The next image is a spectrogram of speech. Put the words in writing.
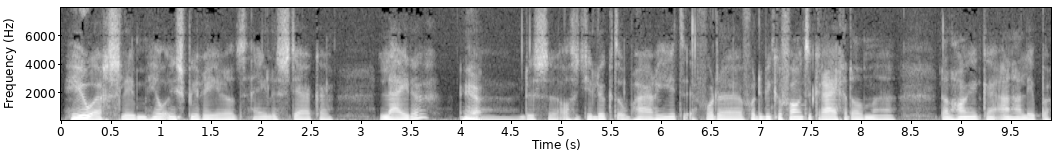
Heel erg slim, heel inspirerend. Hele sterke leider. Ja. Eh, dus eh, als het je lukt om haar hier te- voor, de, voor de microfoon te krijgen, dan, eh, dan hang ik aan haar lippen.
